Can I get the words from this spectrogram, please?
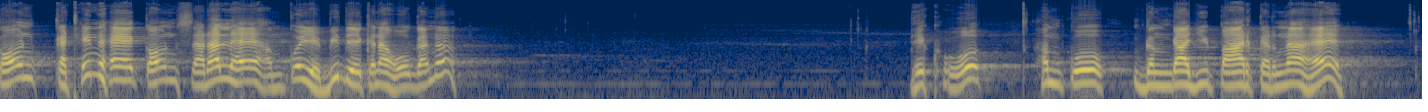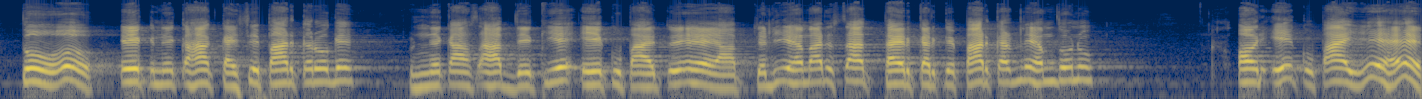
कौन कठिन है, कौन सरल है, हमको ये भी देखना होगा ना। देखो, हमको गंगा जी पार करना है तो एक ने कहा, कैसे पार करोगे? उनने कहा, साहब, देखिए, एक उपाय तो ये है, आप चलिए हमारे साथ, तैर करके पार कर ले हम दोनों। और एक उपाय ये है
